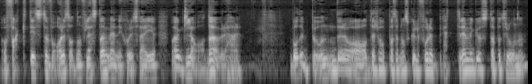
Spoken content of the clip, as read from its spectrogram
Och faktiskt så var det så att de flesta människor i Sverige var glada över det här. Både bönder och adel hoppades att de skulle få det bättre med Gustav på tronen.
